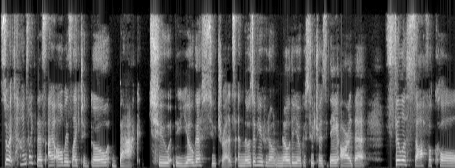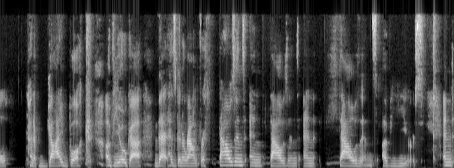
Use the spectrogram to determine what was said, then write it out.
So at times like this, I always like to go back to the Yoga Sutras. And those of you who don't know the Yoga Sutras, they are the philosophical kind of guidebook of yoga that has been around for thousands and thousands and thousands of years. And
